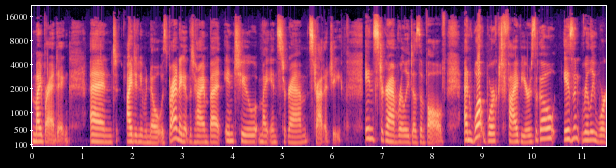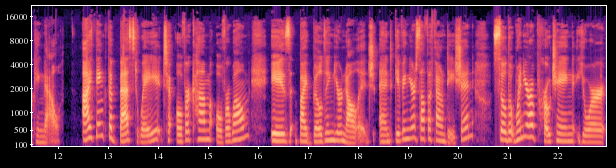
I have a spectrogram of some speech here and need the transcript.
my branding. And I didn't even know it was branding at the time, but into my Instagram strategy. Instagram really does evolve. And what worked five years ago isn't really working now. I think the best way to overcome overwhelm is by building your knowledge and giving yourself a foundation so that when you're approaching your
